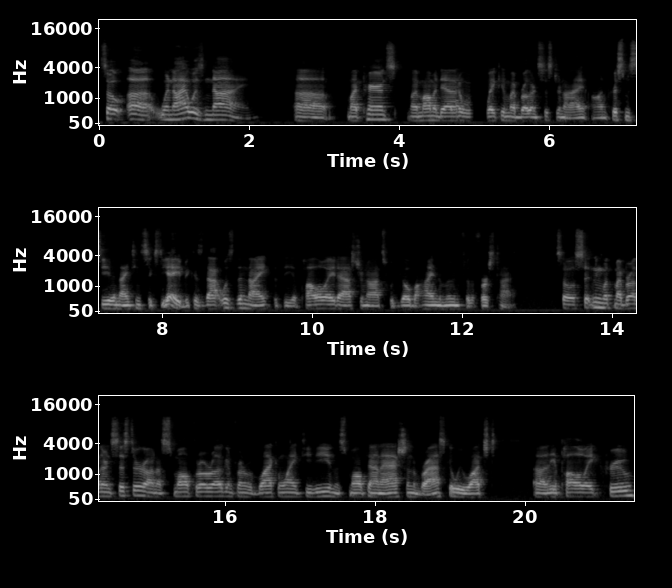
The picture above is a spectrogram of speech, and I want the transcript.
So uh, when I was nine, uh, my parents, my mom and dad, awakened my brother and sister and I on Christmas Eve in 1968 because that was the night that the Apollo 8 astronauts would go behind the moon for the first time. So, sitting with my brother and sister on a small throw rug in front of a black and white TV in the small town of Ashland, Nebraska, we watched uh, the Apollo 8 crew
